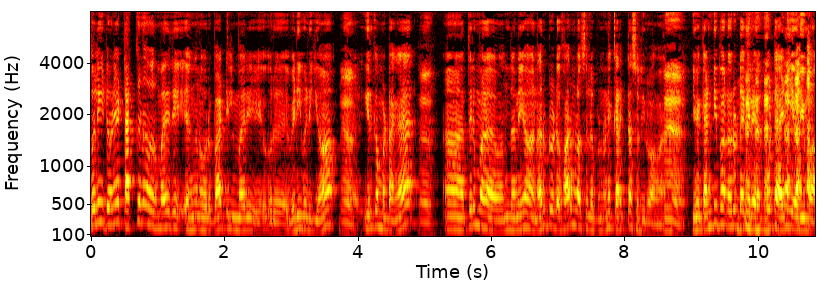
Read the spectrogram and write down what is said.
சொல்லிட்டோடனே டக்குன்னு ஒரு மாதிரி எங்கன ஒரு பேட்டில் மாதிரி ஒரு வெடி வெடிக்கும். இருக்க மாட்டாங்க. திரும்ப வந்தோடனையும் நருட்டோட ஃபார்முலா சொல்லு அப்படின்னே கரெக்டா சொல்லிடுவாங்க இவன் கண்டிப்பா நருட்டோ கிடையாது போட்டு அடி அப்படிமா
